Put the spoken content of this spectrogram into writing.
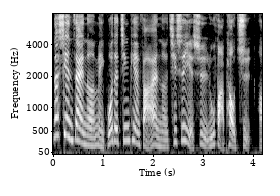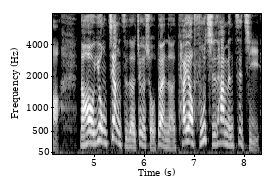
那现在呢，美国的晶片法案呢，其实也是如法炮制啊，然后用这样子的这个手段呢，他要扶持他们自己。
